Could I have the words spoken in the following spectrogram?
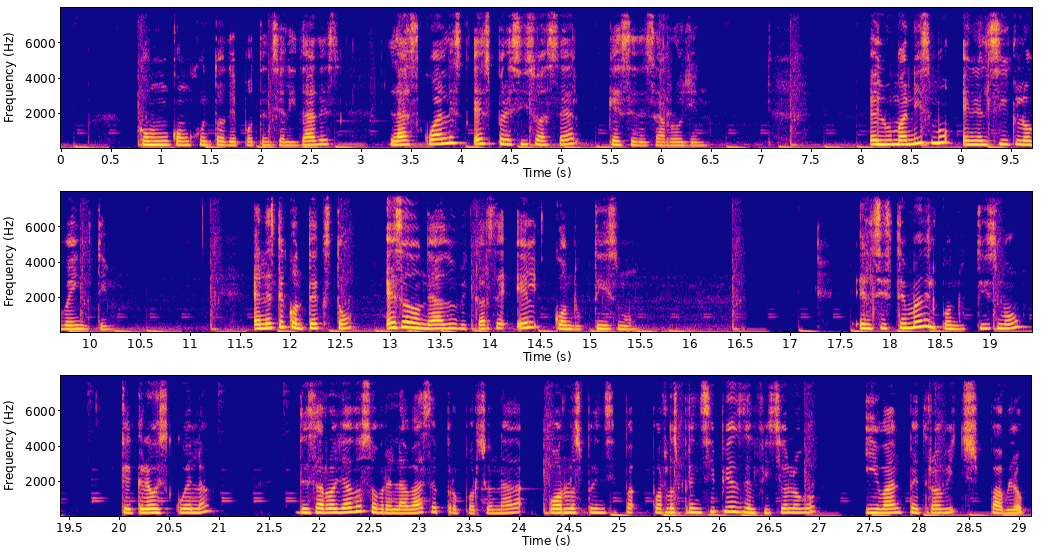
como un conjunto de potencialidades, las cuales es preciso hacer que se desarrollen. El humanismo en el siglo XX. En este contexto es a donde ha de ubicarse el conductismo. El sistema del conductismo que creó escuela, desarrollado sobre la base proporcionada por los, principios del fisiólogo Iván Petrovich Pavlov,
